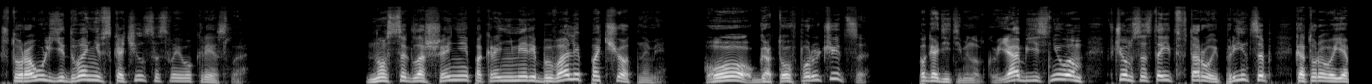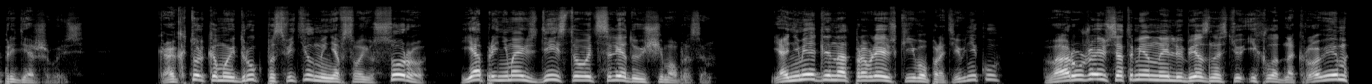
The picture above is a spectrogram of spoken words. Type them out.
что Рауль едва не вскочил со своего кресла. Но соглашения, по крайней мере, бывали почетными. О, готов поручиться. Погодите минутку, я объясню вам, в чем состоит второй принцип, которого я придерживаюсь. Как только мой друг посвятил меня в свою ссору, я принимаюсь действовать следующим образом. Я немедленно отправляюсь к его противнику, вооружаюсь отменной любезностью и хладнокровием,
